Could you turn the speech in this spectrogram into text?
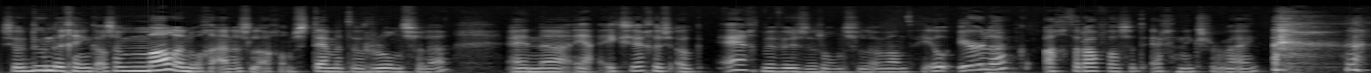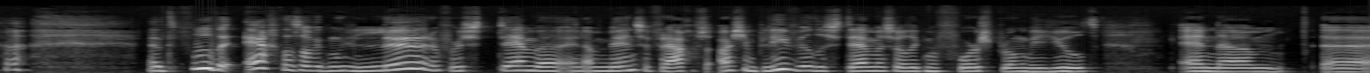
zodoende ging ik als een malle nog aan de slag om stemmen te ronselen. En ja, ik zeg dus ook echt bewust ronselen. Want heel eerlijk, achteraf was het echt niks voor mij. Het voelde echt alsof ik moest leuren voor stemmen. En aan mensen vragen of ze alsjeblieft wilden stemmen, zodat ik mijn voorsprong behield. En um, uh,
